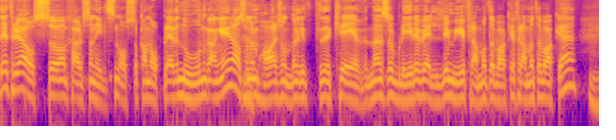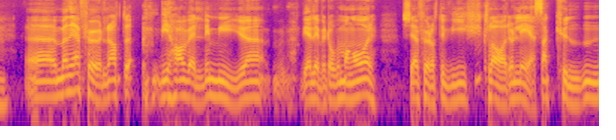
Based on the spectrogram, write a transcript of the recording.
det tror jeg også Paulsen Nilsen også kan oppleve noen ganger. Altså. Når de har sånne litt krevende, så blir det veldig mye fram og tilbake, fram og tilbake. Mm. Men jeg føler at vi har veldig mye Vi har levert over mange år, så jeg føler at vi klarer å lese kunden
